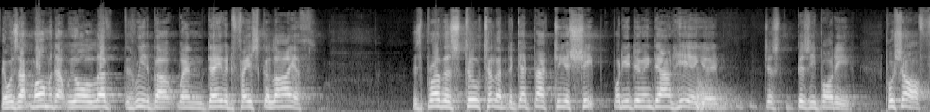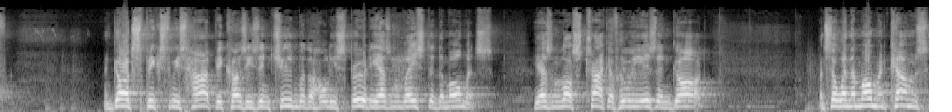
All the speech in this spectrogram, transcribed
There was that moment that we all love to read about when David faced Goliath. His brothers still tell him to get back to your sheep. What are you doing down here? You're just busybody. Push off. And God speaks to his heart because he's in tune with the Holy Spirit. He hasn't wasted the moments, he hasn't lost track of who he is in God. And so when the moment comes,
